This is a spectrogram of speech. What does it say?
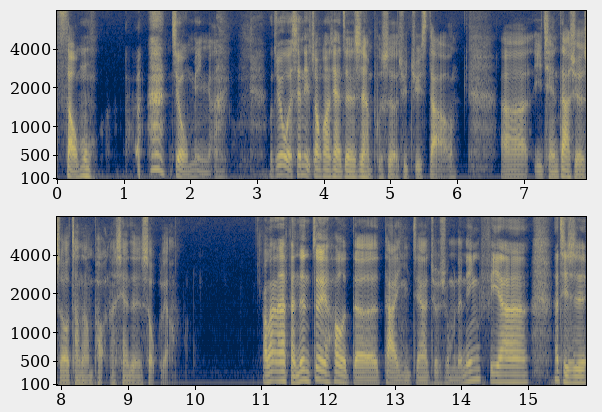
扫墓，救命啊！我觉得我身体状况现在真的是很不适合去 G Star，啊、呃，以前大学的时候常常跑，那现在真的受不了。好了，那反正最后的大赢家就是我们的 Nymphia。那其实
